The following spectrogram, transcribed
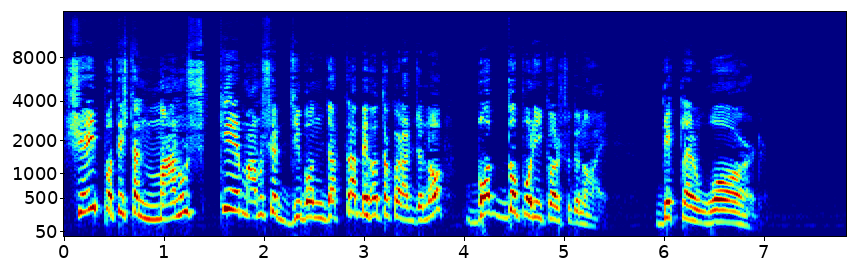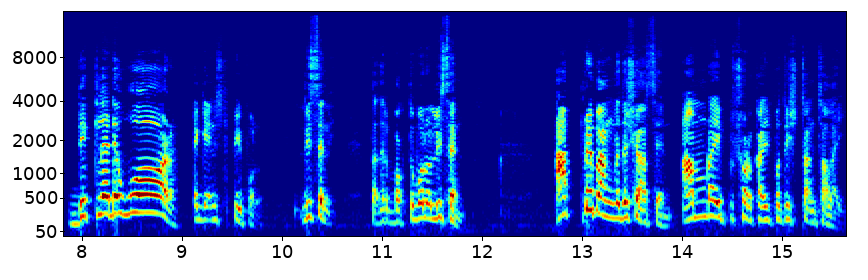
সেই প্রতিষ্ঠান মানুষকে মানুষের জীবনযাত্রা ব্যাহত করার জন্য বদ্ধপরিকর শুধু নয় declare war declare a war against people listen তাদের বক্তব্য হলো লিসেন আপনি বাংলাদেশে আছেন, আমরা এই সরকারি প্রতিষ্ঠান চালাই।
